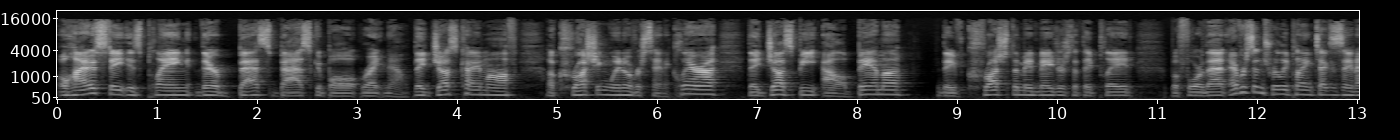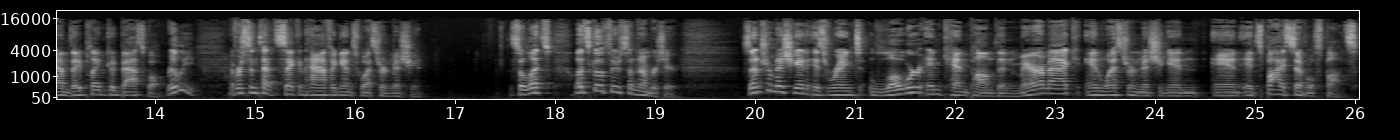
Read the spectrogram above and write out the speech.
Ohio State is playing their best basketball right now. They just came off a crushing win over Santa Clara. They just beat Alabama. They've crushed the mid majors that they played before that. Ever since really playing Texas A&M, they played good basketball. Really, ever since that second half against Western Michigan. So let's let's go through some numbers here. Central Michigan is ranked lower in KenPom than Merrimack and Western Michigan, and it's by several spots.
